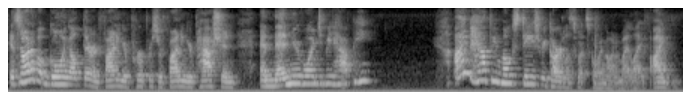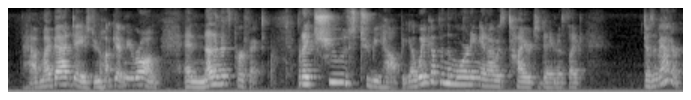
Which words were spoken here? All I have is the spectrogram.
It's not about going out there and finding your purpose or finding your passion and then you're going to be happy. I'm happy most days, regardless what's going on in my life. I have my bad days, do not get me wrong, and none of it's perfect. But I choose to be happy. I wake up in the morning and I was tired today, and it's like, doesn't matter.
